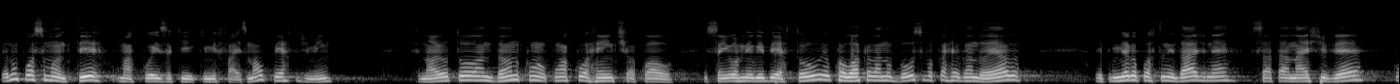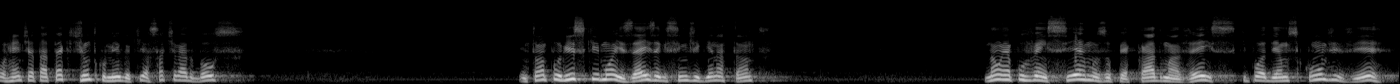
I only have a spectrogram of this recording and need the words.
Eu não posso manter uma coisa que, que me faz mal perto de mim. Afinal, eu estou andando com, com a corrente a qual o Senhor me libertou, eu coloco ela no bolso vou carregando ela. E a primeira oportunidade né, que Satanás tiver, corrente já está até junto comigo aqui, ó, só tirar do bolso. Então é por isso que Moisés ele se indigna tanto. Não é por vencermos o pecado uma vez que podemos conviver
